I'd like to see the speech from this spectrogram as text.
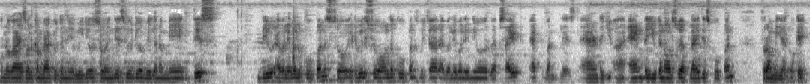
hello guys welcome back to the new video. So in this video we're gonna make this view available coupons. So it will show all the coupons which are available in your website at one place. And uh, and you can also apply this coupon from here okay?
